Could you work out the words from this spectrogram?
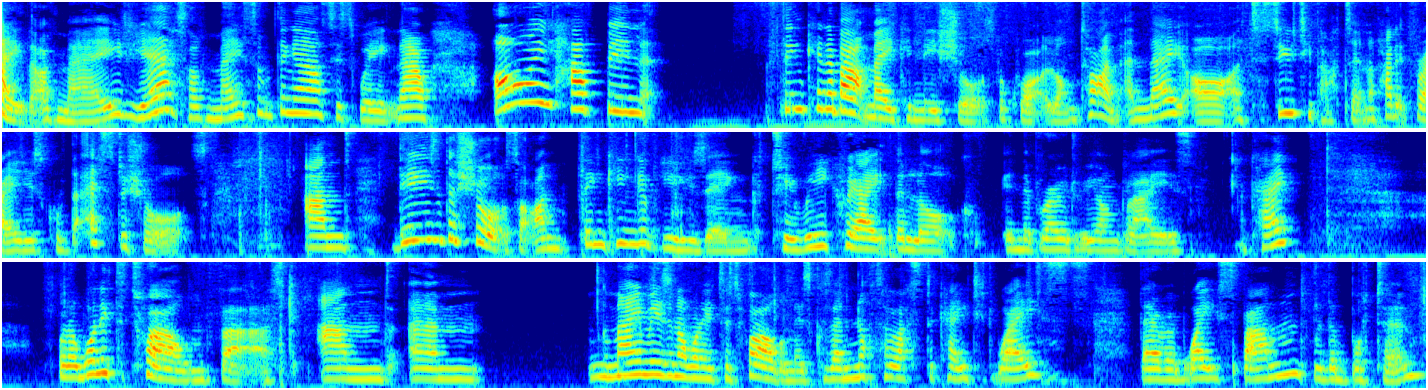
make that I've made. Yes, I've made something else this week. Now, I have been thinking about making these shorts for quite a long time and they are a tessuti pattern. I've had it for ages called the Ester shorts. And these are the shorts that I'm thinking of using to recreate the look in the broderie anglaise, okay? But I wanted to twirl them first. And um, the main reason I wanted to twirl them is because they're not elasticated waists. They're a waistband with a button.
